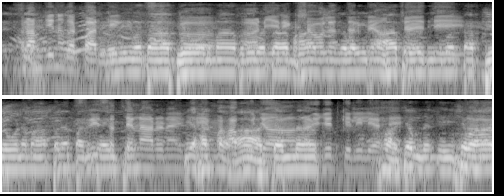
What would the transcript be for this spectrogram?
रामजीनगर पार्किंग। देवताभ्यो नमः आणि देवता आमच्या येथे श्री परपंचायतचे सत्यनारायणाची महापूजा आयोजित केलेली आहे. भाजम न केशवाय.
